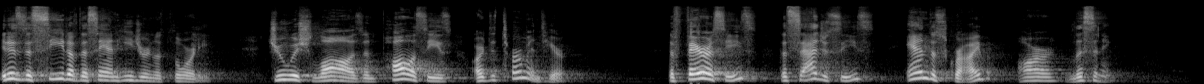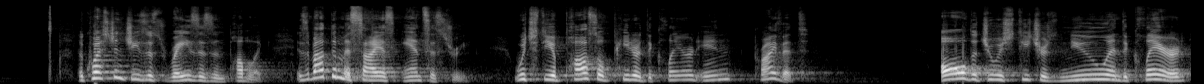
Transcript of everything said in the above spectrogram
It is the seat of the Sanhedrin authority. Jewish laws and policies are determined here. The Pharisees, the Sadducees, and the scribe are listening. The question Jesus raises in public is about the Messiah's ancestry, which the Apostle Peter declared in private. All the Jewish teachers knew and declared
